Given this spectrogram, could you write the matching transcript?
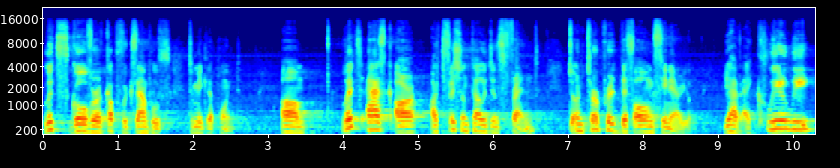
Let's go over a couple of examples to make that point. Um, let's ask our artificial intelligence friend to interpret the following scenario. You have a clearly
